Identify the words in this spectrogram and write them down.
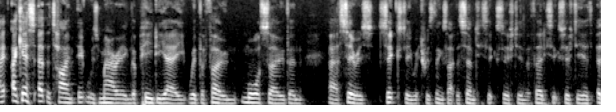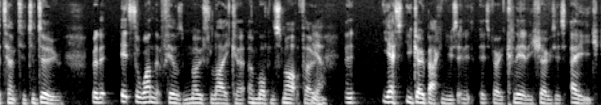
I, I, guess at the time it was marrying the PDA with the phone more so than uh, Series 60, which was things like the 7650 and the 3650 attempted to do. But it, it's the one that feels most like a, a modern smartphone. Yeah. And yes, you go back and use it, and it it's very clearly shows its age.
